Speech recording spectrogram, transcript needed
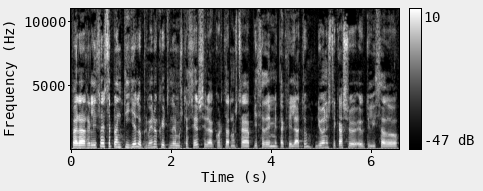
Para realizar esta plantilla lo primero que tendremos que hacer será cortar nuestra pieza de metacrilato. Yo en este caso he utilizado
